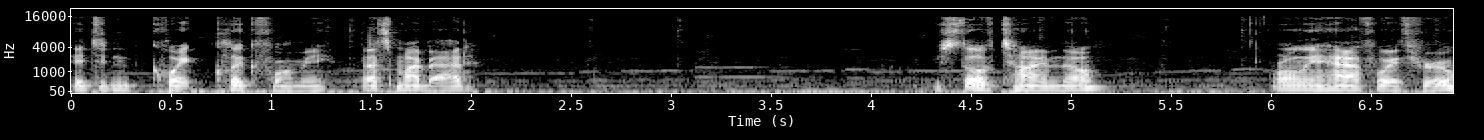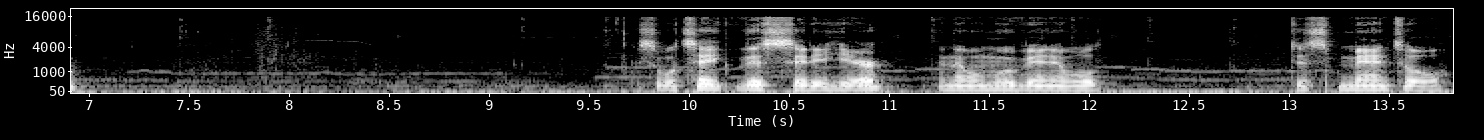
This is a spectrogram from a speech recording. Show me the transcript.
It didn't quite click for me. That's my bad. We still have time though. We're only halfway through. So we'll take this city here, and then we'll move in and we'll dismantle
